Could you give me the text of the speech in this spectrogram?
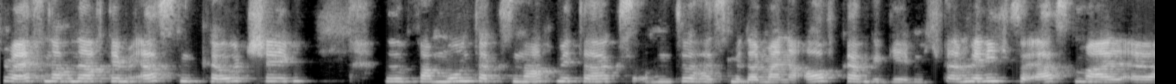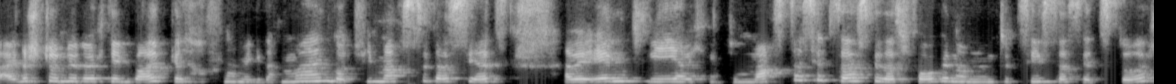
Ich weiß noch, nach dem ersten Coaching, das war montags nachmittags und du hast mir dann meine Aufgaben gegeben. Ich, dann bin ich zuerst mal äh, eine Stunde durch den Wald gelaufen und habe mir gedacht, mein Gott, wie machst du das jetzt? Aber irgendwie habe ich gedacht, du machst das jetzt, hast dir das vorgenommen und du ziehst das jetzt durch.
